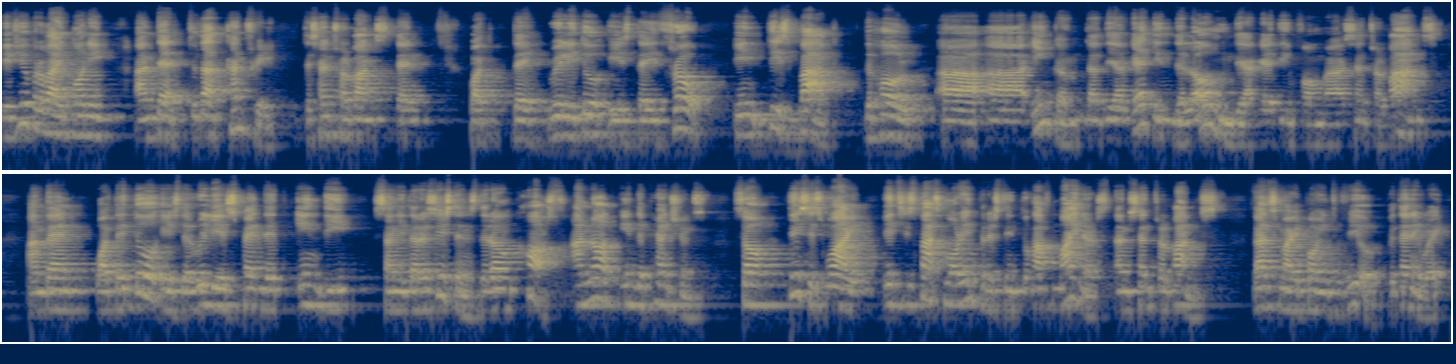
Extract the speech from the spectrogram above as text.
if you provide money and debt to that country, the central banks then what they really do is they throw in this bag the whole uh, uh, income that they are getting, the loan they are getting from uh, central banks, and then what they do is they really spend it in the sanitary assistance, their own costs, and not in the pensions. So this is why it is much more interesting to have miners than central banks. That's my point of view. But anyway,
